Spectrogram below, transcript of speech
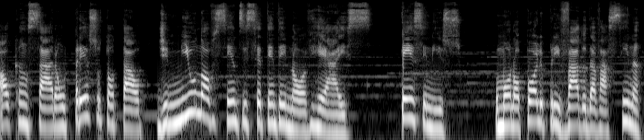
alcançaram o preço total de R$ 1.979. Pense nisso. O monopólio privado da vacina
